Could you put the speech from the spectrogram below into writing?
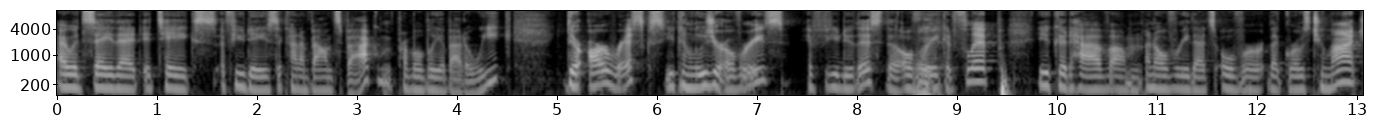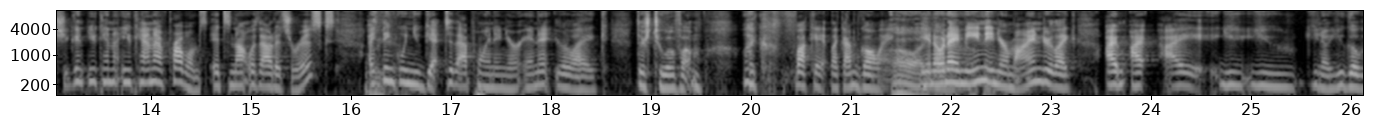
I would say that it takes a few days to kind of bounce back, probably about a week. There are risks. You can lose your ovaries if you do this. The ovary Oy. could flip. You could have um, an ovary that's over that grows too much. You can you can you can have problems. It's not without its risks. I think when you get to that point and you're in it, you're like, there's two of them. Like fuck it. Like I'm going. Oh, I you know what it. I mean? In your mind, you're like, I'm I I you you you know you go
